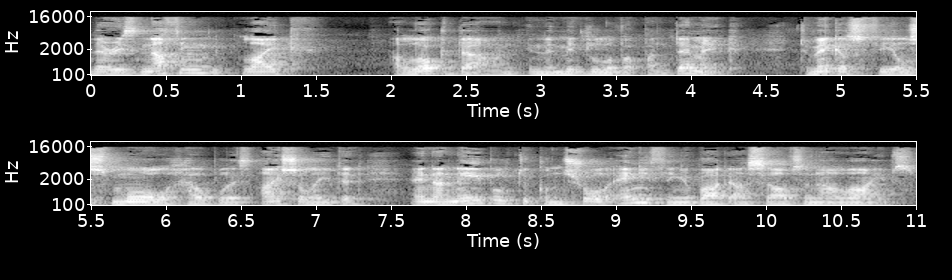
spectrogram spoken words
There is nothing like a lockdown in the middle of a pandemic to make us feel small, helpless, isolated, and unable to control anything about ourselves and our lives.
